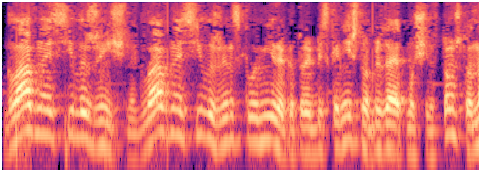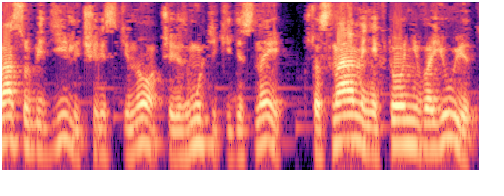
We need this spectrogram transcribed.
Главная сила женщины, главная сила женского мира, которая бесконечно побеждает мужчин, в том, что нас убедили через кино, через мультики Дисней, что с нами никто не воюет,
